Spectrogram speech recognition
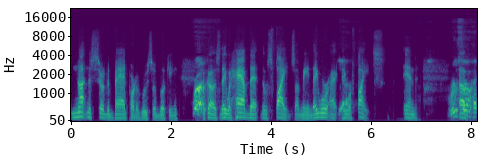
not necessarily the bad part of Russo booking, right? Because they would have that those fights. I mean, they were yeah. they were fights, and Russo um, had,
